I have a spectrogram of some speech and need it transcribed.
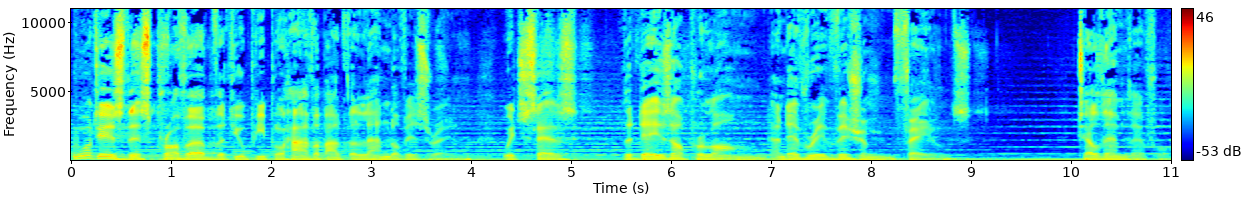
what is this proverb that you people have about the land of Israel, which says, The days are prolonged, and every vision fails? Tell them, therefore,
